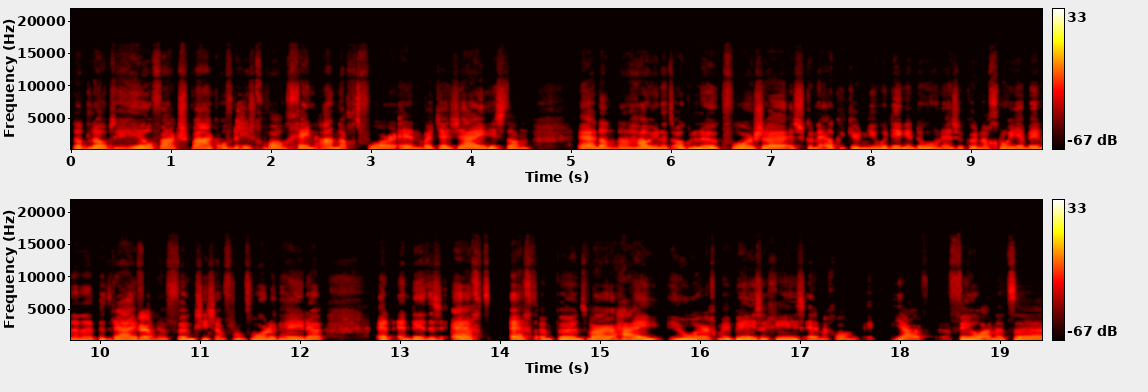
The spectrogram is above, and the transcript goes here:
dat loopt heel vaak spaak of er is gewoon geen aandacht voor. En wat jij zei is dan, hè, dan, dan hou je het ook leuk voor ze en ze kunnen elke keer nieuwe dingen doen en ze kunnen groeien binnen het bedrijf en hun functies en verantwoordelijkheden. En, en dit is echt, echt een punt waar hij heel erg mee bezig is en gewoon ja, veel aan het... Uh,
